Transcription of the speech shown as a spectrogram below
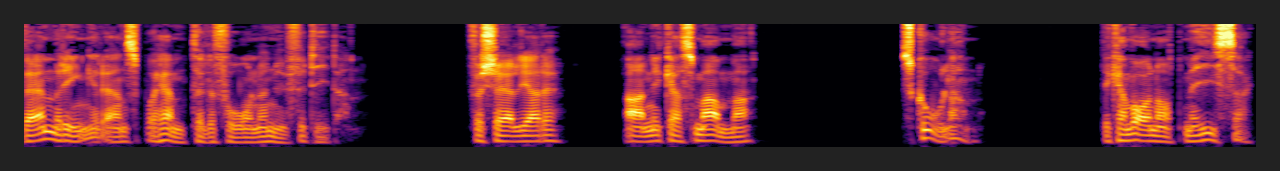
Vem ringer ens på hemtelefonen nu för tiden? Försäljare? Annikas mamma? Skolan? Det kan vara något med Isak.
